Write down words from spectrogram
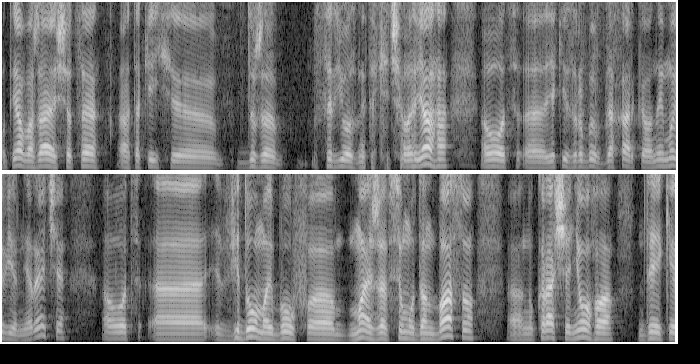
От я вважаю, що це такий дуже серйозний такий чолов'яга, от, е, який зробив для Харкова неймовірні речі. От, е, відомий був е, майже всьому Донбасу. Ну, краще нього деякі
